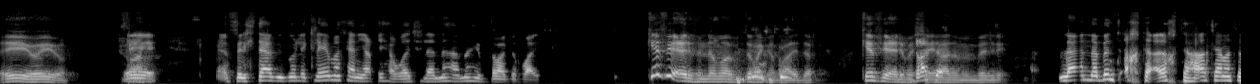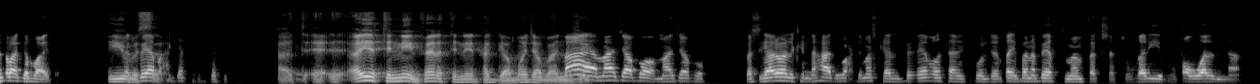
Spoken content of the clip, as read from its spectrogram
أيوه أيوه. صح. إيه في الكتاب يقول لك ليه ما كان يعطيها وجه؟ لأنها ما هي بدراجون رايدر. كيف يعرف إنه ما ب dragon rider؟ كيف يعرف الشيء هذا من بدري؟ لأن بنت اختها أختها كانت dragon rider. إيوه بس البيضة حقتها أي التنين؟ فين التنين حقها ما جابوا عنه ما شيء. ما جابوه ما جابوه. بس قالوا لك إن هذه واحدة ماسكة البيضة الثانية تقول طيب أنا بيضتي ما انفكست وغريب وطولنا.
